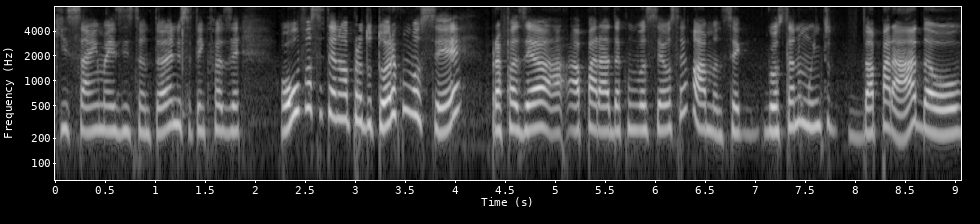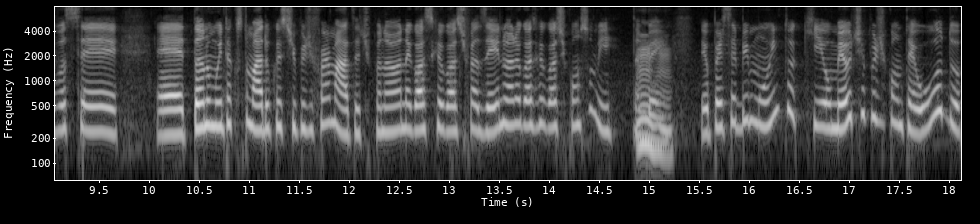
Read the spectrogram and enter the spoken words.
que saem mais instantâneos, você tem que fazer. Ou você tendo uma produtora com você pra fazer a, a parada com você, ou sei lá, mano, você gostando muito da parada, ou você é, estando muito acostumado com esse tipo de formato. Tipo, não é um negócio que eu gosto de fazer e não é um negócio que eu gosto de consumir também. Uhum. Eu percebi muito que o meu tipo de conteúdo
